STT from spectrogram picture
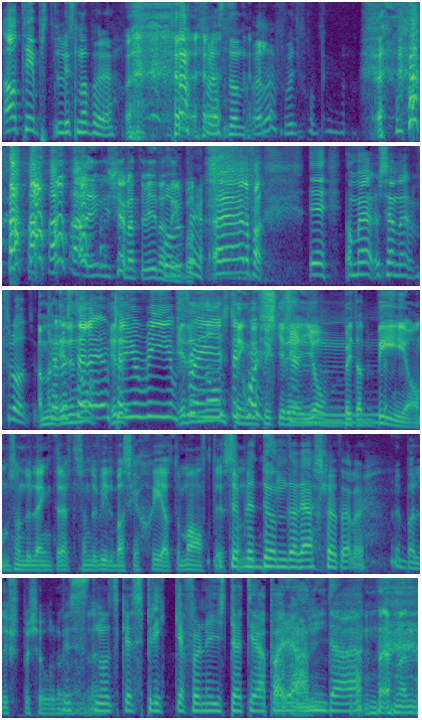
Ja, tips! Lyssna på det. Förresten, eller? Får vi få pengar? Känner inte vi någonting på. pengar? Eh, om jag känner, förlåt. Ja, kan är du det ställa, är can det- you Är rephrase det the någonting du tycker är question? jobbigt att be om som du längtar efter som du vill bara ska ske automatiskt? Som, blir dundrad i arslet eller? det bara lyft på kjolen. Visst, någon ska spricka för nystöt i Haparanda. Nej,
